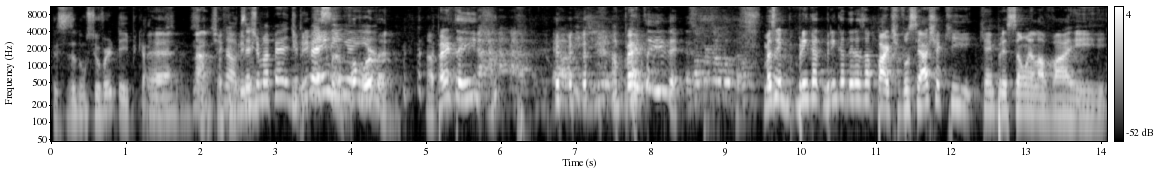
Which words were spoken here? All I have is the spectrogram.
Precisa de um silver tape, cara. É. Não, tinha que Não, imprimir. precisa de uma pe de Imprime aí, mano, pecinha por favor, aí, velho. Aperta aí. É rapidinho. Aperta aí, velho. É só apertar o botão. Mas aí, brinca- brincadeiras à parte, você acha que, que a impressão ela vai.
